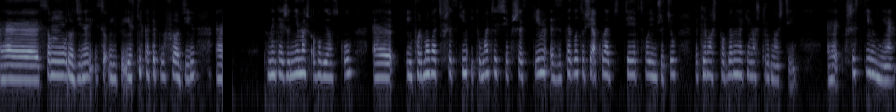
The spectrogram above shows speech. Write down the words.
E, są rodziny, jest kilka typów rodzin. E, pamiętaj, że nie masz obowiązku e, informować wszystkim i tłumaczyć się wszystkim z tego, co się akurat dzieje w Twoim życiu, jakie masz problemy, jakie masz trudności. E, Wszystkim nie,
